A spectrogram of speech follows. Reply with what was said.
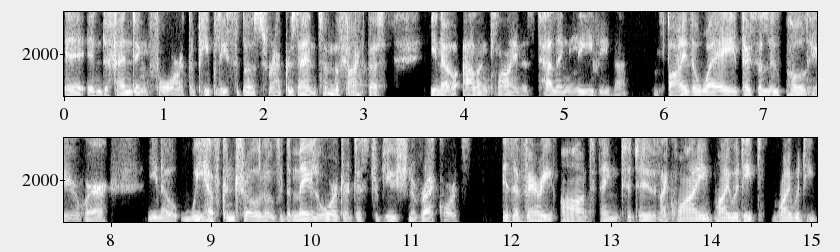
in defending for the people he's supposed to represent, and the fact that you know Allen Klein is telling Levy that by the way, there's a loophole here where, you know, we have control over the mail order distribution of records is a very odd thing to do. Like, why why would he why would he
